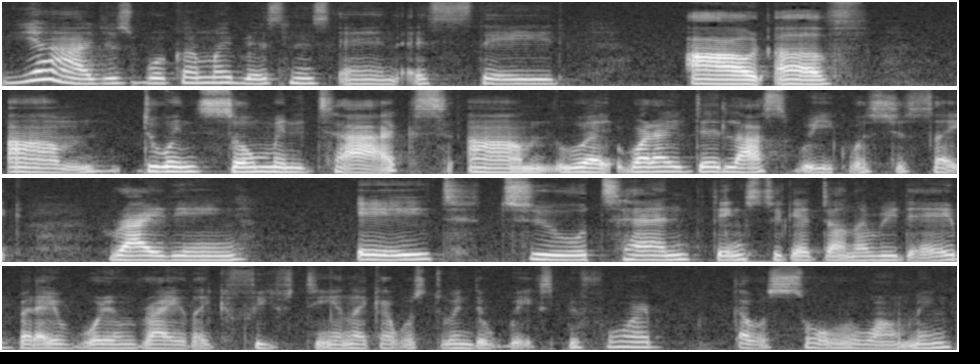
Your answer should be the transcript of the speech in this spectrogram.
yeah i just work on my business and i stayed out of um, doing so many tasks. Um, what, what i did last week was just like writing eight to ten things to get done every day but i wouldn't write like 15 like i was doing the weeks before. That was so overwhelming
